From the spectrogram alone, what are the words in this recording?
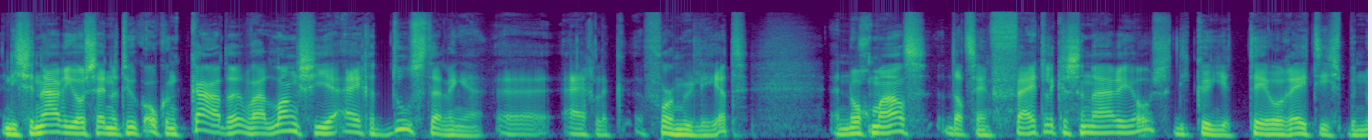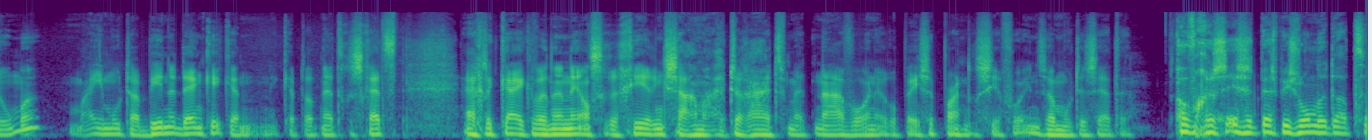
En die scenario's zijn natuurlijk ook een kader waar langs je je eigen doelstellingen eh, eigenlijk formuleert. En nogmaals, dat zijn feitelijke scenario's. Die kun je theoretisch benoemen. Maar je moet daar binnen, denk ik, en ik heb dat net geschetst, eigenlijk kijken waar de Nederlandse regering samen uiteraard met NAVO en Europese partners zich voor in zou moeten zetten. Overigens is het best bijzonder dat,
